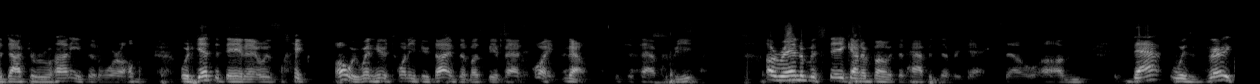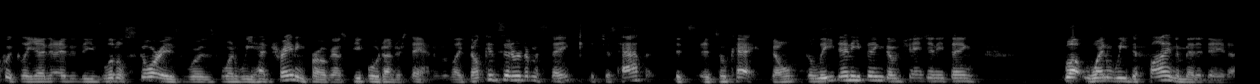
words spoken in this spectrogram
the Dr. Rouhanis of the world would get the data, it was like, oh, we went here 22 times. That must be a bad point. No, it just happened to be a random mistake on a boat that happens every day. So um, that was very quickly and, and, these little stories was when we had training programs people would understand it was like don't consider it a mistake it just happened it's it's okay don't delete anything don't change anything but when we defined the metadata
